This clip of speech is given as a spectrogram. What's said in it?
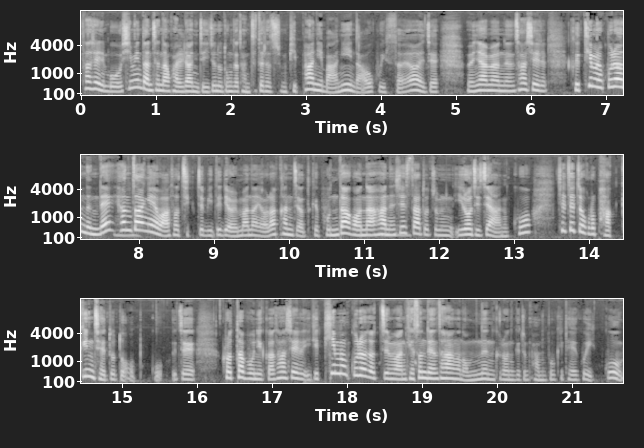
사실 뭐 시민단체나 관련 이제 이주 노동자 단체들에서 좀 비판이 많이 나오고 있어요. 이제 왜냐하면은 사실 그 팀을 꾸렸는데 현장에 와서 직접 이들이 얼마나 열악한지 어떻게 본다거나 하는 음. 실사도 좀 이루어지지 않고 실질적으로 바뀐 제도도 없고 이제 그렇다 보니까 사실 이게 팀은 꾸려졌지만 개선된 사항은 없는 그런 게 좀 반복이 되고 있고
